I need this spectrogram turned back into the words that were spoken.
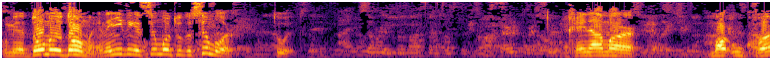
ומן הדומה לדומה. And anything that's similar to the similar to it. וכן אמר מר עוקווה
